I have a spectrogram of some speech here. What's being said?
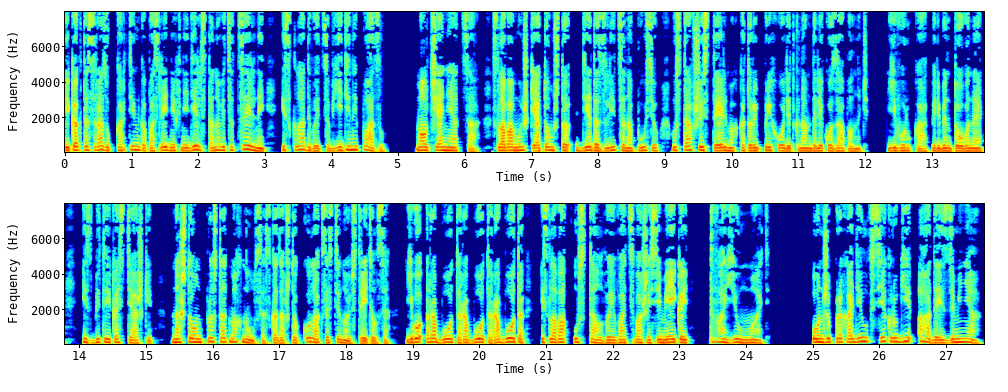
И как-то сразу картинка последних недель становится цельной и складывается в единый пазл. Молчание отца, слова мышки о том, что деда злится на Пусю, уставший Стельмах, который приходит к нам далеко за полночь, его рука, перебинтованная, избитые костяшки, на что он просто отмахнулся, сказав, что кулак со стеной встретился. Его работа, работа, работа и слова «устал воевать с вашей семейкой» — твою мать! Он же проходил все круги ада из-за меня,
